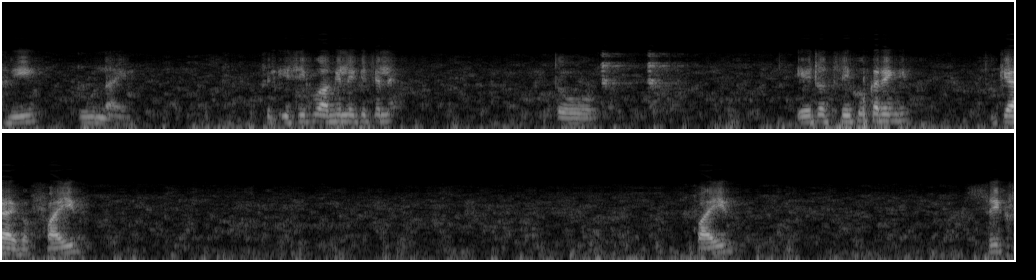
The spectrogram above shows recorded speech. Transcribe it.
थ्री टू नाइन फिर इसी को आगे लेके चले। तो एट और थ्री को करेंगे तो क्या आएगा? Five five six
